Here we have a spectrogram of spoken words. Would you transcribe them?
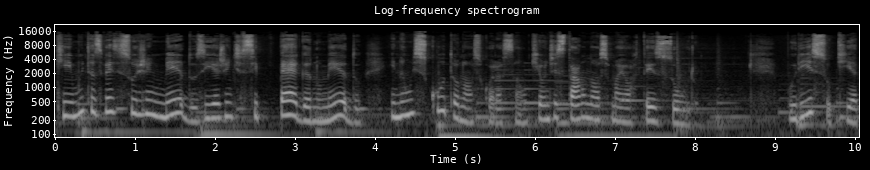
que muitas vezes surgem medos e a gente se pega no medo e não escuta o nosso coração, que é onde está o nosso maior tesouro. Por isso que é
